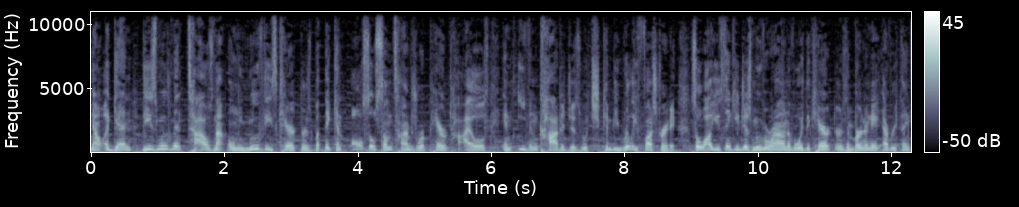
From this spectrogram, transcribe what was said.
Now, again, these movement tiles not only move these characters, but they can also sometimes repair tiles and even cottages, which can be really frustrating. So while you think you just move around, avoid the characters, and burninate everything,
